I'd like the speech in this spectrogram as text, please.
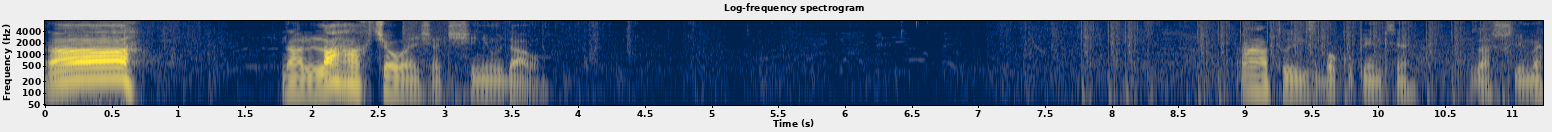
A! Na lacha chciałeś, a ci się nie udało. A, tu ich z boku pięknie zaszlimy.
